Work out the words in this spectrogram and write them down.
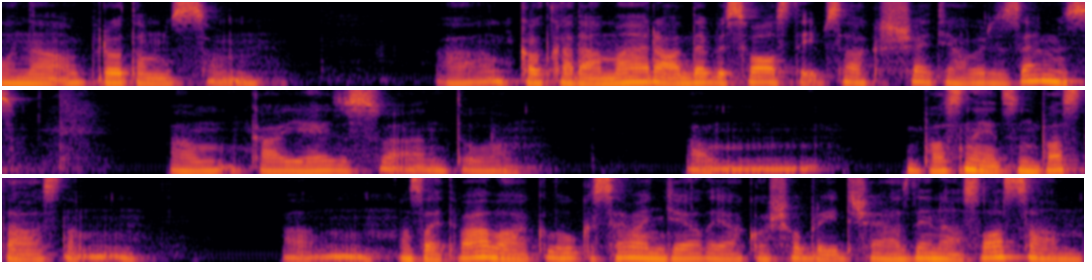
Un, protams, kaut kādā mērā debesu valstība sākas šeit jau ir zemes, kā Jēzus to pasniedz un pastāsta um, mazliet vēlāk, Lūkas evanģēlijā, ko šobrīd šajās dienās lasām.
